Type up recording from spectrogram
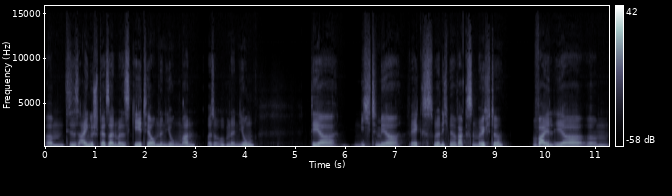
Ähm, dieses Eingesperrtsein, weil es geht ja um einen jungen Mann, also um einen Jungen, der nicht mehr wächst oder nicht mehr wachsen möchte, weil er ähm,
